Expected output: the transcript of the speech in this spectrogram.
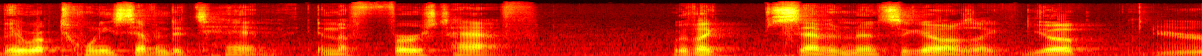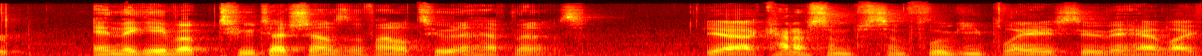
they were up twenty-seven to ten in the first half, with like seven minutes to go. I was like, "Yup," you're and they gave up two touchdowns in the final two and a half minutes. Yeah, kind of some some fluky plays too. They had like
